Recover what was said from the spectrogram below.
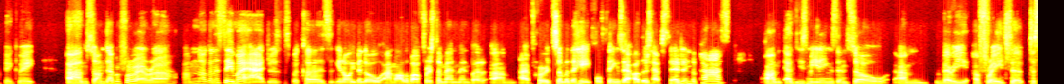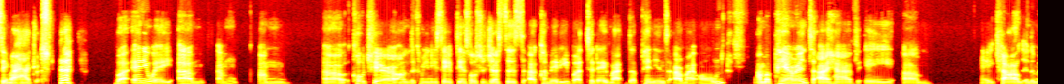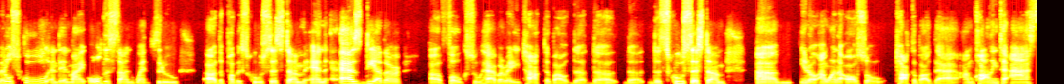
Okay, great. Um, so I'm Deborah Ferreira. I'm not gonna say my address because, you know, even though I'm all about First Amendment, but um, I've heard some of the hateful things that others have said in the past um, at these meetings, and so I'm very afraid to to say my address. but anyway, um, I'm I'm uh, co-chair on the Community Safety and Social Justice uh, Committee, but today my the opinions are my own. I'm a parent. I have a um, a child in the middle school, and then my oldest son went through uh, the public school system. And as the other uh, folks who have already talked about the the the, the school system, um, you know, I want to also talk about that. I'm calling to ask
